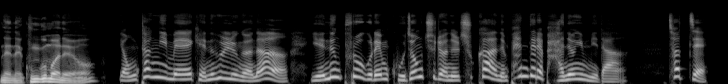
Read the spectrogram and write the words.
네네, 궁금하네요. 영탁님의 개는 훌륭하나 예능 프로그램 고정 출연을 축하하는 팬들의 반영입니다. 첫째,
